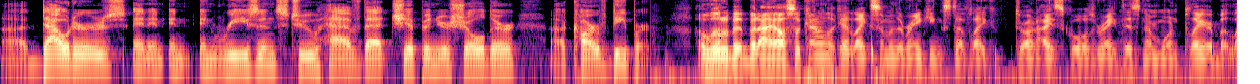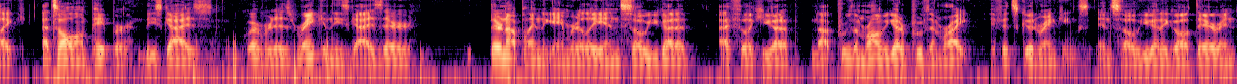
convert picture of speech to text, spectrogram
uh, doubters and, and, and, and, reasons to have that chip in your shoulder uh, carved deeper? A little bit, but I also kind of look at like some of the ranking stuff, like throughout high school, ranked as number one player, but like that's all on paper. These guys, whoever it is, ranking these guys, they're they're not playing the game really, and so you gotta. I feel like you gotta not prove them wrong. You gotta prove them right if it's good rankings, and so you gotta go out there and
